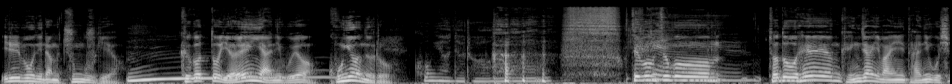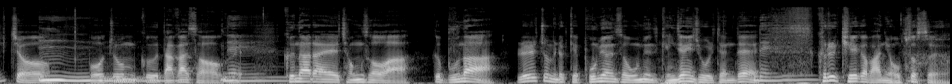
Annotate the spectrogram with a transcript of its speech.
일본이랑 중국이요. 음. 그것도 여행이 아니고요. 공연으로. 공연으로. 어떻게 보면 그래. 조금 저도 해외여행 굉장히 많이 다니고 싶죠. 음. 뭐좀 그 나가서 네. 그 나라의 정서와 그 문화를 좀 이렇게 보면서 오면 굉장히 좋을 텐데 네. 그럴 기회가 많이 없었어요.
